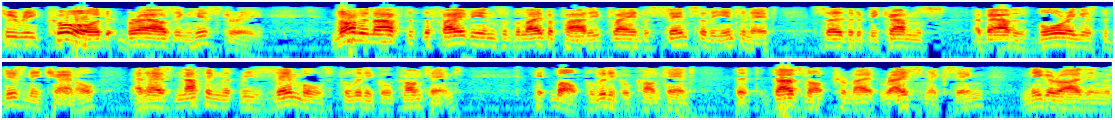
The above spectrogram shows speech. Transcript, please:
to record browsing history. Not enough that the Fabians of the Labour Party plan to censor the internet so that it becomes about as boring as the Disney Channel and has nothing that resembles political content. Well, political content that does not promote race mixing, niggerizing the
